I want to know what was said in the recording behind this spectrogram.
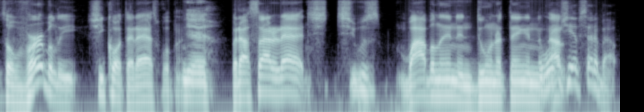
So verbally, she caught that ass whooping. Mm-hmm. Yeah. But outside of that, she, she was wobbling and doing her thing. And And what I- was she upset about?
